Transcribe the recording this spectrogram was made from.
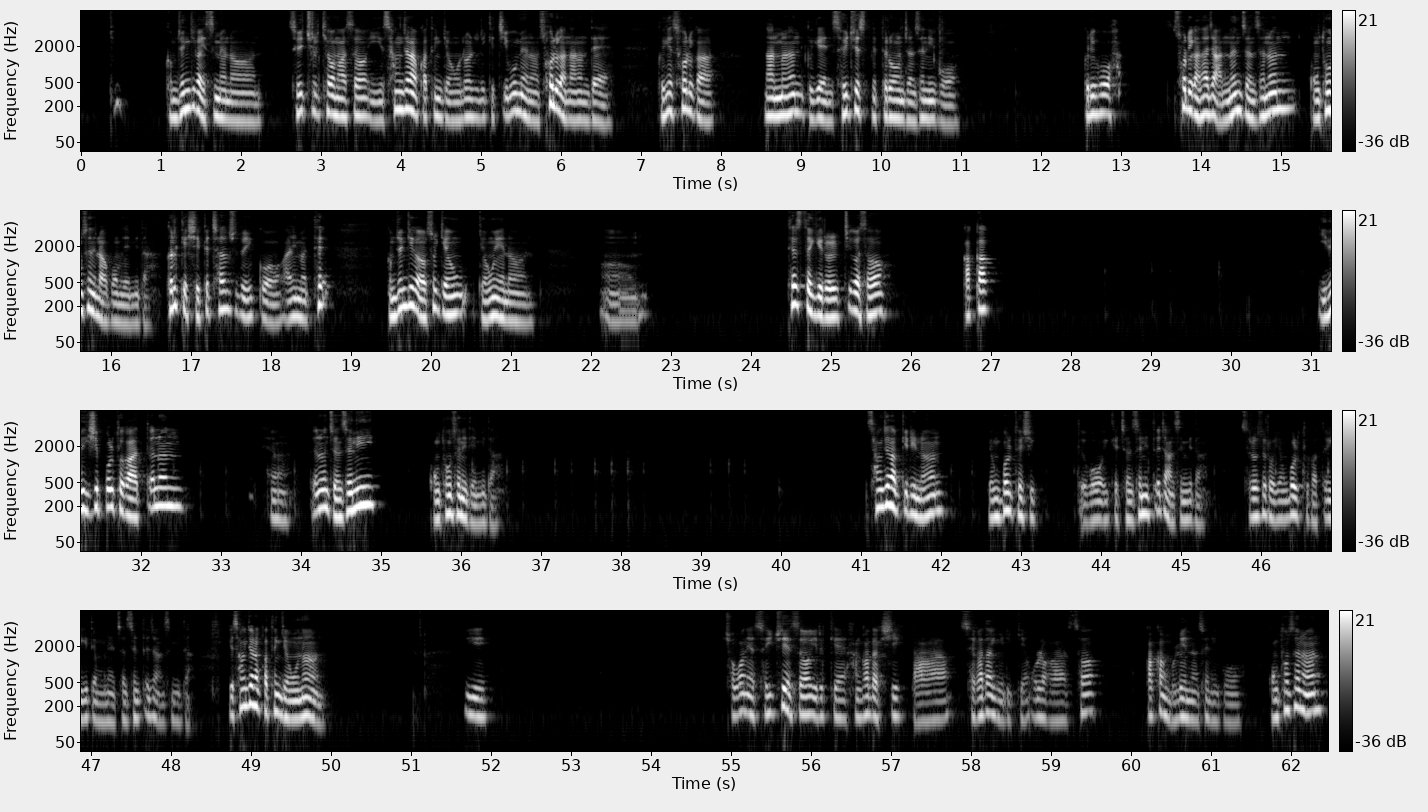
금전기가 있으면은 스위치를 켜고 나서 이 상전압 같은 경우를 이렇게 찝으면은 소리가 나는데 그게 소리가 나면 그게 스위치에서 들어오는 전선이고 그리고 하- 소리가 나지 않는 전선은 공통선이라고 보면 됩니다. 그렇게 쉽게 찾을 수도 있고 아니면 테, 검전기가 없을 경우, 경우에는 어, 테스트기를 찍어서 각각 220V가 뜨는 어, 뜨는 전선이 공통선이 됩니다. 상전압 길이는 0V씩 뜨고 이렇게 전선이 뜨지 않습니다. 서로서로 0V가 뜨기 때문에 전선이 뜨지 않습니다. 이 상전압 같은 경우는 이 초반에 스위치에서 이렇게 한 가닥씩 다 세 가닥이 이렇게 올라가서 각각 물려 있는 선이고 공통선은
